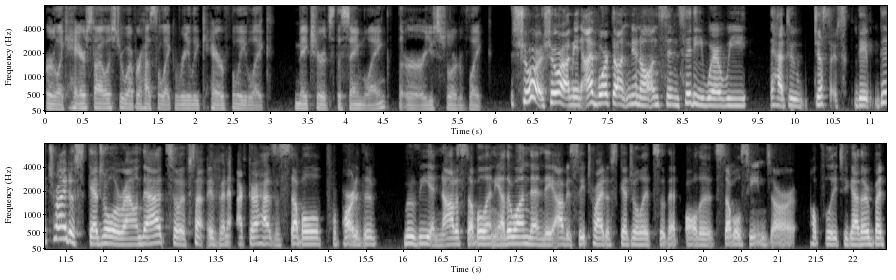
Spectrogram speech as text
or like hairstylist or whoever has to like really carefully like make sure it's the same length, or are you sort of like? Sure, sure. I mean, I've worked on you know on Sin City where we had to just they they try to schedule around that. So if some if an actor has a stubble for part of the movie and not a stubble any other one, then they obviously try to schedule it so that all the stubble scenes are hopefully together. But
